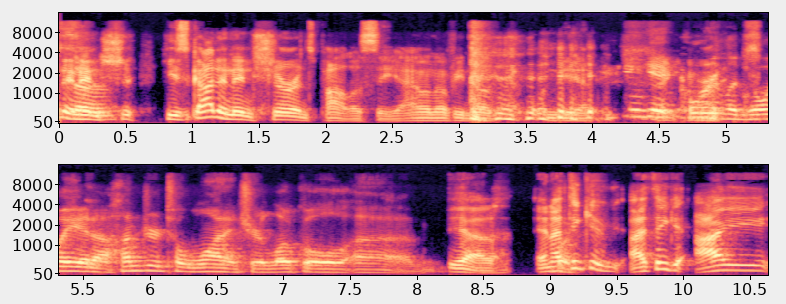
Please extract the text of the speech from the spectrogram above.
got an so- insu- he's got an insurance policy. I don't know if you know that. from uh, You can get Corey commercials. LaJoie at a hundred to one at your local. Um, Yeah, and I think if I think I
